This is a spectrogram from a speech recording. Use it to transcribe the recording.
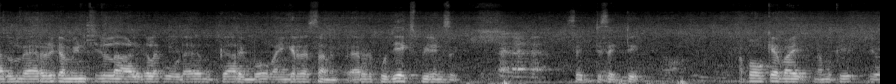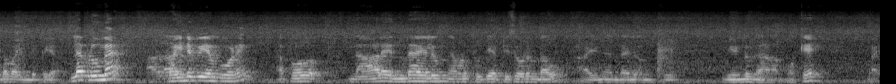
അതും വേറൊരു കമ്മ്യൂണിറ്റിയിലുള്ള ആളുകളെ കൂടെ നിൽക്കുക പറയുമ്പോൾ ഭയങ്കര രസമാണ് വേറൊരു പുതിയ എക്സ്പീരിയൻസ് സെറ്റ് സെറ്റ്. അപ്പോൾ ഓക്കെ ബൈ നമുക്ക് ഇവിടെ വൈൻഡപ്പ് ചെയ്യാം. ഇല്ല ബ്ലൂമേ വൈൻഡപ്പ് ചെയ്യാൻ പോവാണ്. അപ്പോൾ നാളെ എന്തായാലും നമ്മൾ പുതിയ എപ്പിസോഡ് ഉണ്ടാവും. അതിന് എന്തായാലും നമുക്ക് വീണ്ടും കാണാം. ഓക്കെ ബൈ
